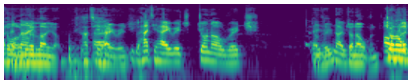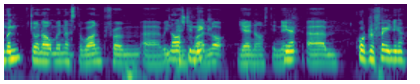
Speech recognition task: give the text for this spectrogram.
Come on, I'm going to line you up. Hattie Uh, Hayridge. You've got Hattie Hayridge, John Ulridge. John Uh, who? no, John Altman. John Altman. John Altman, that's the one from. Uh, we've Nasty been quite Nick. a lot. Yeah, Nasty Nick. Um, Quadrophenia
